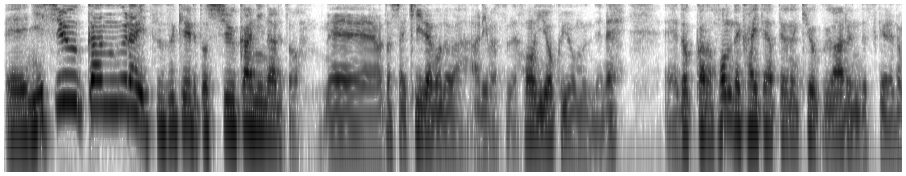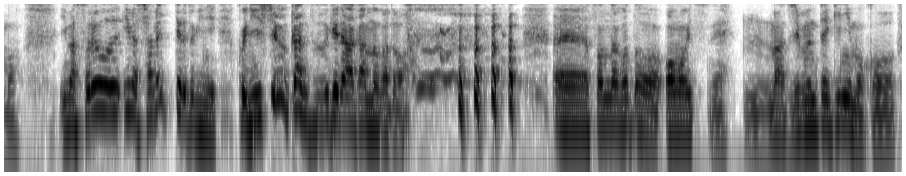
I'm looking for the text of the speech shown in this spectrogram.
えー、2週間ぐらい続けると習慣になると、えー、私は聞いたことがあります。本よく読むんでね、えー、どっかの本で書いてあったような記憶があるんですけれども、今それを今喋ってる時に、これ2週間続けなあかんのかと。えー、そんなことを思いつつね。うん、まあ自分的にもこう、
